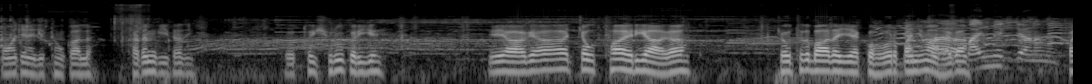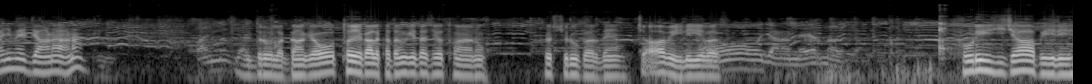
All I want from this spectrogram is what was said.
ਪਹੁੰਚੇ ਜਿੱਥੋਂ ਕੱਲ ਖਤਮ ਕੀਤਾ ਸੀ। ਉੱਥੋਂ ਹੀ ਸ਼ੁਰੂ ਕਰੀਏ। ਇਹ ਆ ਗਿਆ ਚੌਥਾ ਏਰੀਆ ਆ ਗਿਆ ਚੌਥੇ ਤੋਂ ਬਾਅਦ ਅਜੇ ਇੱਕ ਹੋਰ ਪੰਜਵਾਂ ਹੈਗਾ। ਪੰਜਵੇਂ ਚ ਜਾਣਾ ਹੁਣ। ਪੰਜਵੇਂ ਜਾਣਾ ਹਨਾ? ਪੰਜਵੇਂ ਚ ਇਧਰੋਂ ਲੱਗਾਂਗੇ। ਉਹ ਉੱਥੋਂ ਜੇ ਕੱਲ ਖਤਮ ਕੀਤਾ ਸੀ ਉੱਥੋਂ ਆਇਆ ਨੂੰ। ਫਿਰ ਸ਼ੁਰੂ ਕਰਦੇ ਆਂ ਚਾਹ ਪੀ ਲਈਏ ਬਸ। ਉਹ ਜਾਣਾ ਨਹਿਰ ਨਾਲ। ਥੋੜੀ ਜੀ ਚਾਹ ਪੀ ਲਈ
